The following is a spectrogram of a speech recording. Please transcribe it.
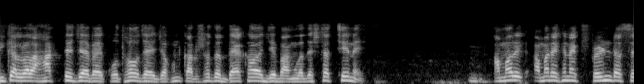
বিকালবেলা হাঁটতে যায় বা কোথাও যায় যখন কারোর সাথে দেখা হয় যে বাংলাদেশটা চেনে। আমার আমার এখানে এক ফ্রেন্ড আছে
